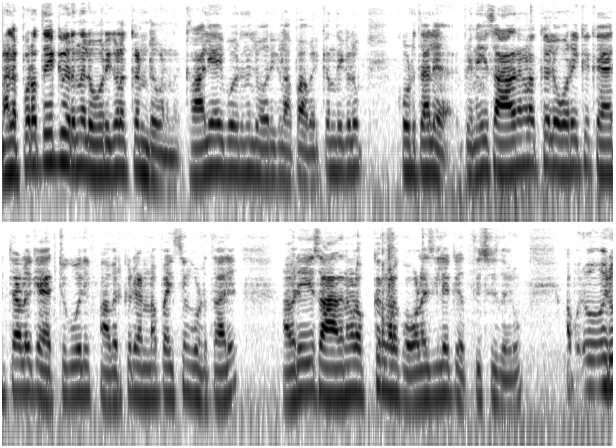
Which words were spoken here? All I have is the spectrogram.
മലപ്പുറത്തേക്ക് വരുന്ന ലോറികളൊക്കെ ഉണ്ട് വന്ന് കാലിയായി പോരുന്ന ലോറികൾ. അപ്പൊ അവർക്ക് എന്തെങ്കിലും കൊടുത്താൽ പിന്നെ ഈ സാധനങ്ങളൊക്കെ ലോറിക്ക് കയറ്റാൾ കയറ്റുകൂലി അവർക്ക് ഒരു എണ്ണ പൈസയും കൊടുത്താൽ അവർ ഈ സാധനങ്ങളൊക്കെ നിങ്ങളെ കോളേജിലേക്ക് എത്തിച്ചു തരും. അപ്പൊ ഒരു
